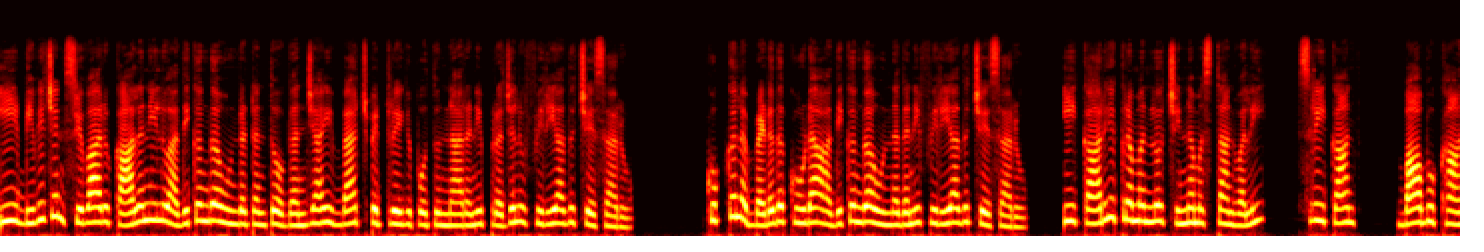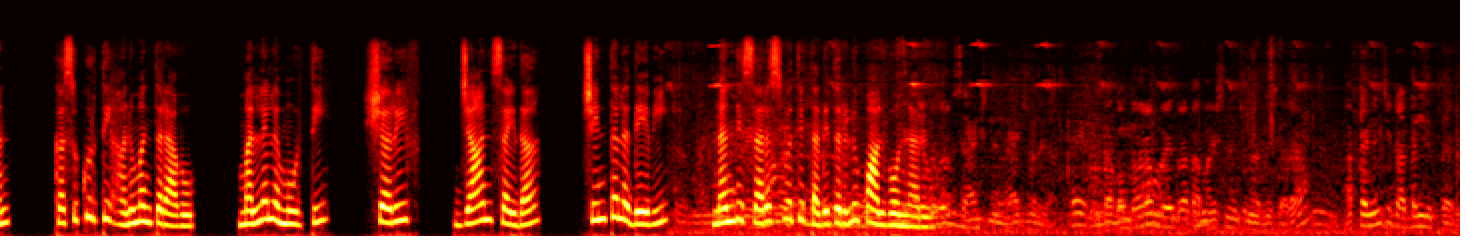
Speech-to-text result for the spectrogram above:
ఈ డివిజన్ శివారు కాలనీలు అధికంగా ఉండటంతో గంజాయి బ్యాచ్ పెట్టరేగిపోతున్నారని ప్రజలు ఫిర్యాదు చేశారు. కుక్కల బెడద కూడా అధికంగా ఉన్నదని ఫిర్యాదు చేశారు. ఈ కార్యక్రమంలో చిన్నమస్తాన్ వలి శ్రీకాంత్ బాబుఖాన్ కసుకుర్తి హనుమంతరావు మల్లెలమూర్తి షరీఫ్ జాన్ సైదా చింతలదేవి నంది సరస్వతి తదితరులు పాల్గొన్నారు. అక్కడి నుంచి అడ్డం తిప్పారు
